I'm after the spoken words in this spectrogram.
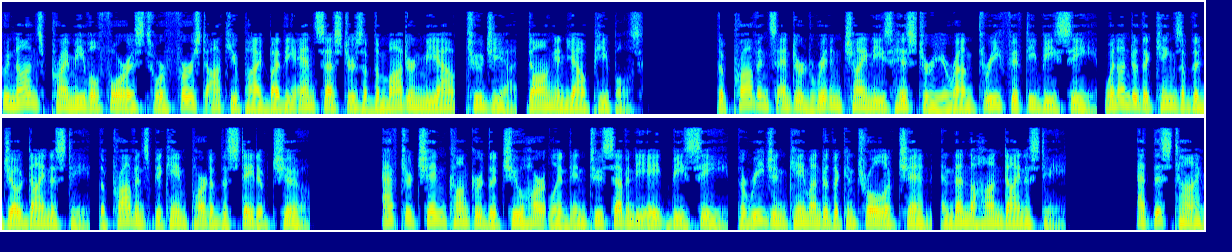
Hunan's primeval forests were first occupied by the ancestors of the modern Miao, Tujia, Dong and Yao peoples. The province entered written Chinese history around 350 BC, when under the kings of the Zhou dynasty, the province became part of the state of Chu. After Qin conquered the Chu heartland in 278 BC, the region came under the control of Qin, and then the Han dynasty. At this time,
